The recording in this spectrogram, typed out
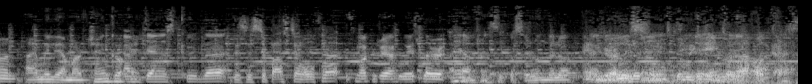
I'm Ilya Marchenko. I'm Denis Kudla. This is Sebastian Wolfner. It's Marc-Andrea Huesler. I am Francisco Cerundolo. And, and you're listening to the Game To Love podcast.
